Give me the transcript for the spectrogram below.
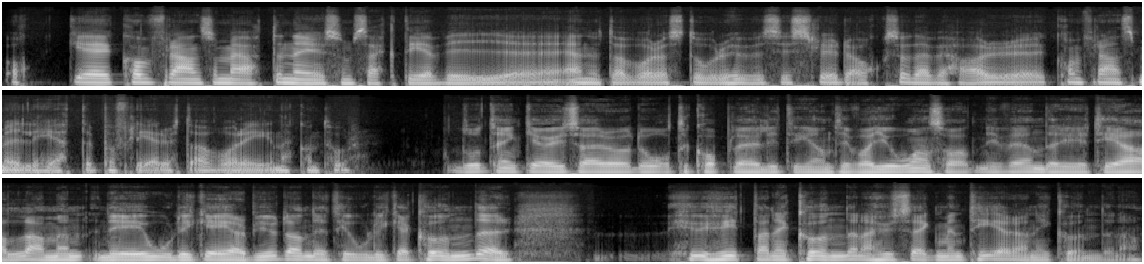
Och eh, konferens och möten är ju som sagt det vi, en av våra stora huvudsysslor idag också, där vi har konferensmöjligheter på fler av våra egna kontor. Då tänker jag ju så här och då återkopplar jag lite grann till vad Johan sa, att ni vänder er till alla, men det är olika erbjudanden till olika kunder. Hur hittar ni kunderna? Hur segmenterar ni kunderna?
